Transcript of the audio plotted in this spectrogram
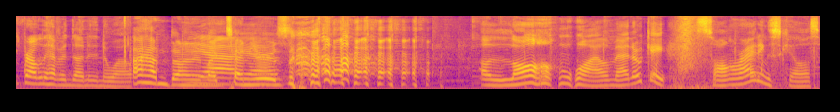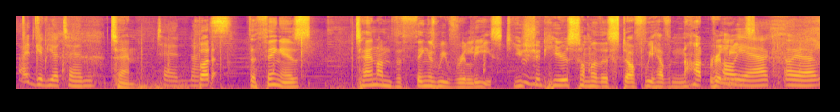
You probably haven't done it in a while. I hadn't done it in like ten yeah. years. A long while, man. Okay, songwriting skills. I'd give you a 10. ten. 10. Nice. But the thing is, ten on the things we've released. You should hear some of the stuff we have not released. Oh yeah, oh yeah.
